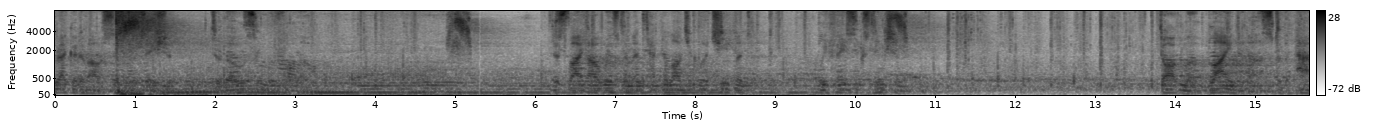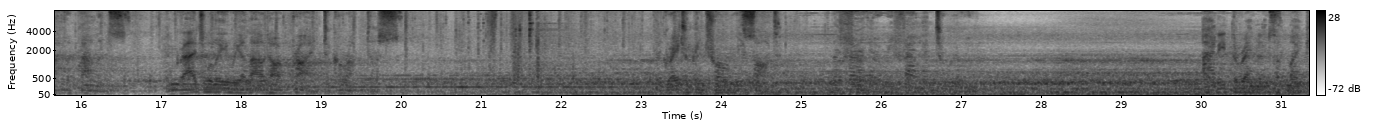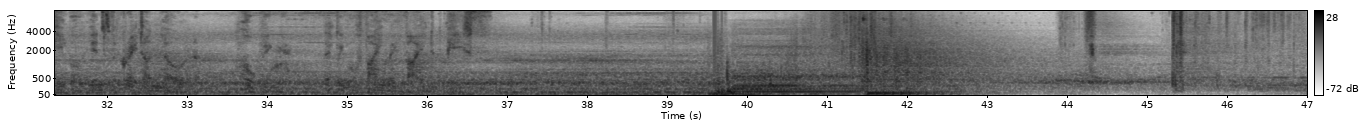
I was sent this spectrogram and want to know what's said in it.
Record of our civilization to those who will follow. Despite our wisdom and technological achievement, we face extinction. Dogma blinded us to the path of balance, and gradually we allowed our pride to corrupt us. The greater control we sought, the further we fell into ruin. I lead the remnants of my people into the great unknown, hoping that we will finally find peace.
